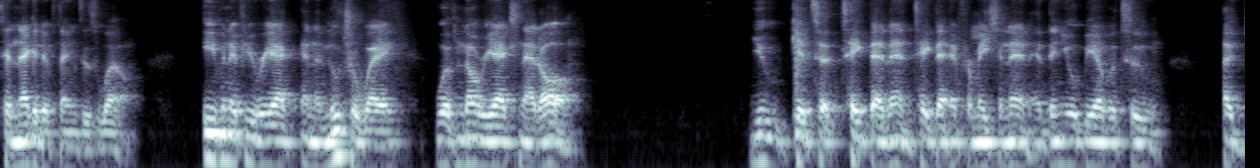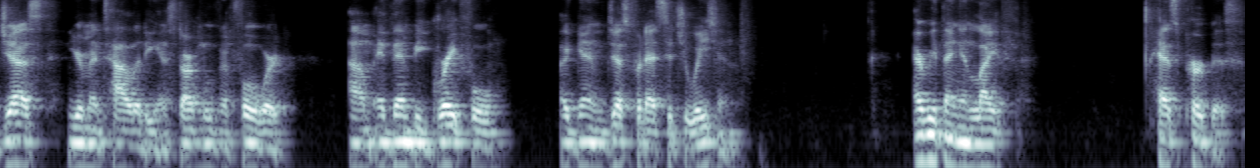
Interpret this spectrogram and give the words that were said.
to negative things as well even if you react in a neutral way with no reaction at all, you get to take that in, take that information in, and then you'll be able to adjust your mentality and start moving forward. Um, and then be grateful again just for that situation. Everything in life has purpose.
